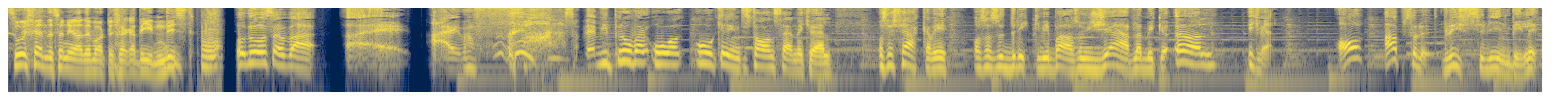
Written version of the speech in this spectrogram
Så kändes det när jag hade varit och käkat indiskt. Och då så bara, nej, nej vad fan alltså. Vi provar och åker in till stan sen ikväll och så käkar vi och så, så dricker vi bara så jävla mycket öl ikväll. Ja, absolut. Det blir svinbilligt.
